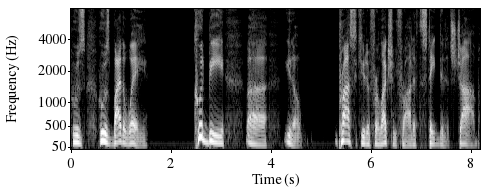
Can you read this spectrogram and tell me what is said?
Who's who's by the way could be uh, you know prosecuted for election fraud if the state did its job.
